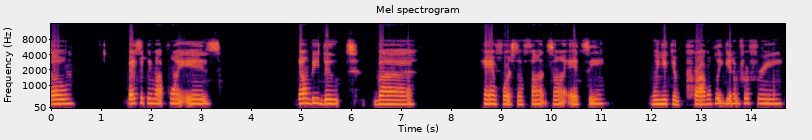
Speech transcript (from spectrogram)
So basically my point is don't be duped by paying for some fonts on Etsy when you can probably get them for free.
